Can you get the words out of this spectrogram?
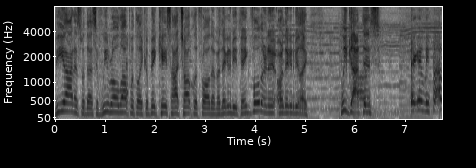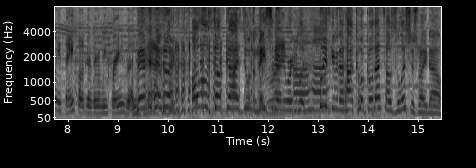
Be honest with us. If we roll up with like a big case of hot chocolate for all of them, are they going to be thankful or are they, are they going to be like, we got oh. this? They're going to be probably thankful because they're going to be freezing. They're like, all those tough guys doing the masonry Right. work. I'm like, uh-huh. please give me that hot cocoa. That sounds delicious right now.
